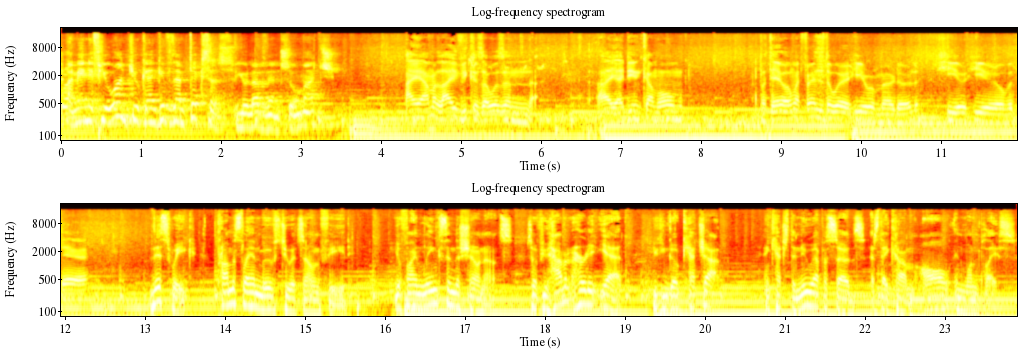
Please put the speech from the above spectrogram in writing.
I mean, if you want, you can give them Texas. You love them so much. I am alive because I wasn't. I, I didn't come home. But they, all my friends that were here were murdered. Here, here, over there. This week, Promised Land moves to its own feed. You'll find links in the show notes, so if you haven't heard it yet, you can go catch up and catch the new episodes as they come all in one place.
